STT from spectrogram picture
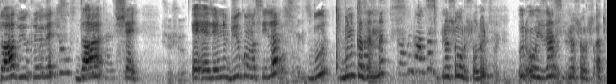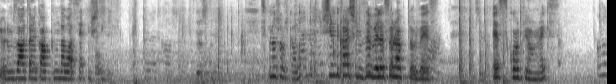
daha büyüklüğü ve daha şey Şu. e, ellerinin büyük olmasıyla Kalsın mı gitsin? bu bunun kalsın. Spinosaurus olur. Sakin. Ur- O yüzden Spinosaurus atıyorum. Zaten hakkında bahsetmiştik. Kalsın. Evet kalsın. Destiny. Spinosaurus kaldı. Şimdi karşınızda Velociraptor vs. Gitsin mi? Scorpion Rex. Ama.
